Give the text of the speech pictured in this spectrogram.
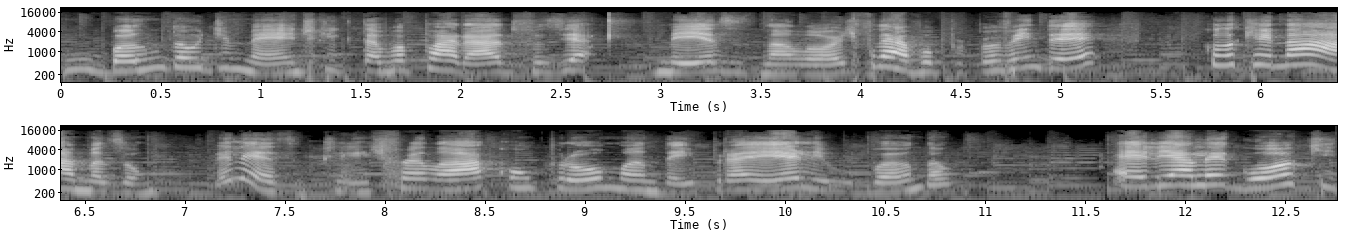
um bundle de Magic que tava parado, fazia meses na loja. Falei, ah, vou pôr pra vender. Coloquei na Amazon. Beleza, o cliente foi lá, comprou, mandei para ele o bundle. Ele alegou que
